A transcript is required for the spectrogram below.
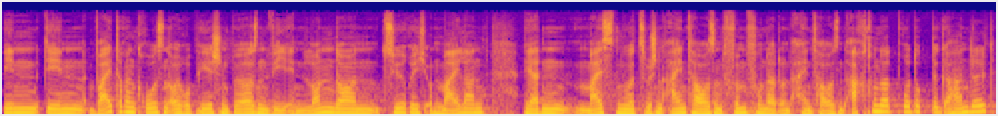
In den weiteren großen europäischen Börsen wie in London, Zürich und Mailand werden meist nur zwischen 1500 und 1800 Produkte gehandelt.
